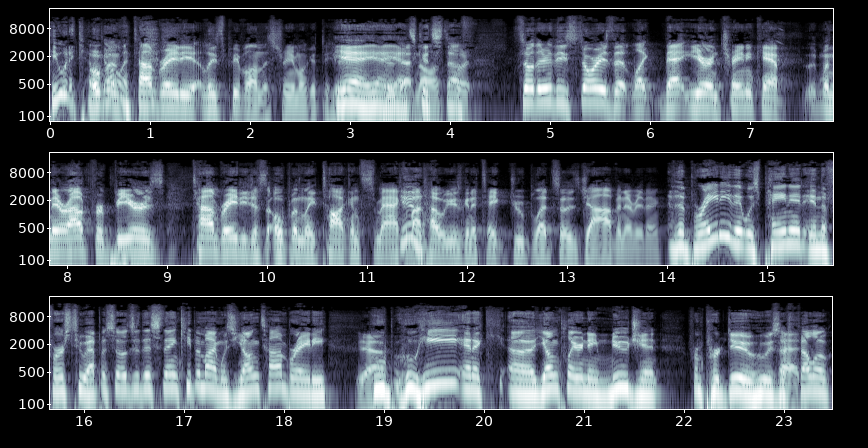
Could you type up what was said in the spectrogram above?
He would've kept open- going. Tom Brady, at least people on the stream will get to hear. Yeah, yeah, hear yeah, that it's good stuff. story. So there are these stories that, like that year in training camp, when they were out for beers, Tom Brady just openly talking smack Dude. about how he was going to take Drew Bledsoe's job and everything. the Brady that was painted in the first two episodes of this thing, keep in mind, was young Tom Brady, Yeah. who, who he and a, young player named Nugent from Purdue, who is a Ted. fellow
